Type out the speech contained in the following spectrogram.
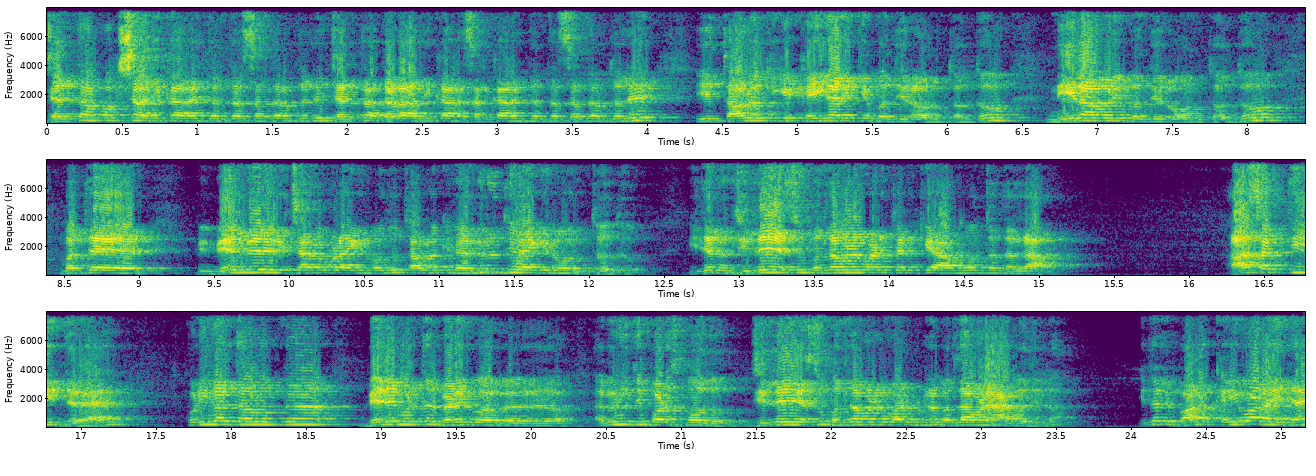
ಜನತಾ ಪಕ್ಷ ಅಧಿಕಾರ ಇದ್ದಂಥ ಸಂದರ್ಭದಲ್ಲಿ, ಜನತಾ ದಳ ಅಧಿಕಾರ ಸರ್ಕಾರ ಇದ್ದಂಥ ಸಂದರ್ಭದಲ್ಲಿ ಈ ತಾಲೂಕಿಗೆ ಕೈಗಾರಿಕೆ ಬಂದಿರುವಂಥದ್ದು, ನೀರಾವರಿ ಬಂದಿರುವಂಥದ್ದು, ಮತ್ತೆ ಬೇರೆ ಬೇರೆ ವಿಚಾರಗಳಾಗಿರ್ಬೋದು, ತಾಲೂಕಿನ ಅಭಿವೃದ್ಧಿ ಆಗಿರುವಂಥದ್ದು. ಇದನ್ನು ಜಿಲ್ಲೆಯ ಹೆಸರು ಬದಲಾವಣೆ ಮಾಡಿ ತನಿಖೆ ಆಗುವಂಥದ್ದಲ್ಲ. ಆಸಕ್ತಿ ಇದ್ದರೆ ಕುಣಿಗಲ್ ತಾಲೂಕಿನ ಬೇರೆ ಮಟ್ಟದಲ್ಲಿ ಬೆಳೆ ಅಭಿವೃದ್ಧಿ ಪಡಿಸ್ಬೋದು ಜಿಲ್ಲೆಯ ಹೆಸರು ಬದಲಾವಣೆ ಮಾಡಿಬಿಟ್ರೆ ಬದಲಾವಣೆ ಆಗೋದಿಲ್ಲ. ಇದರಲ್ಲಿ ಬಹಳ ಕೈವಾಡ ಇದೆ.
